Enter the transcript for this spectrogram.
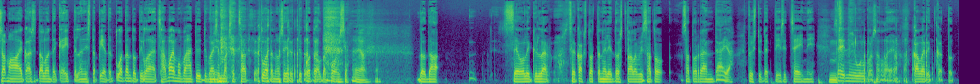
samaan aikaan sitten aloin tekemään itselleni sitä pientä tuotantotilaa, että saa vaimon vähän tyytyväisemmäksi, että saat tuotannon siirretty kotolta pois. Ja, tota, se oli kyllä se 2014 talvi sato, sato räntää ja pystytettiin sitten seiniin, mm. seiniin ulkosalla ja kaverit katsoivat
